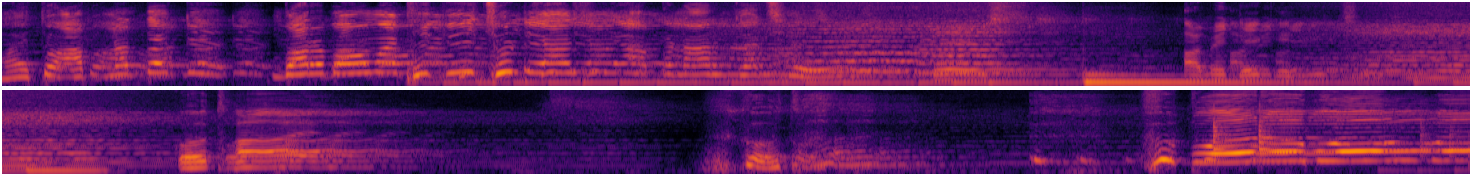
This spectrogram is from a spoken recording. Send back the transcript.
হয়তো আপনার থেকে বড় বৌমা ঠিকই ছুটে আসবে আপনার কাছে। বেশ আমি ডেকে দিচ্ছি। কোথায়? কোথায়? বড় বৌমা!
